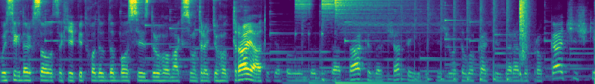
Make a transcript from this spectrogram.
в усіх Dark Souls я підходив до босів з другого максимум третього трая, а тут я повинен додати атаки, завчати їх досліджувати локації заради прокачечки.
